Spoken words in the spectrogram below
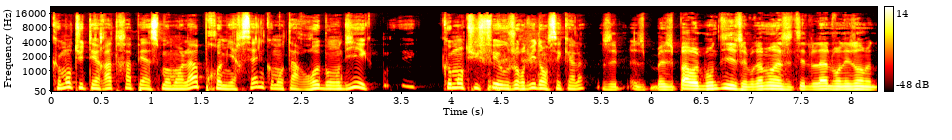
Comment tu t'es rattrapé à ce moment-là? Première scène, comment t'as rebondi et comment tu fais aujourd'hui dans ces cas-là? J'ai j'ai pas rebondi, j'ai vraiment, j'étais là devant les gens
